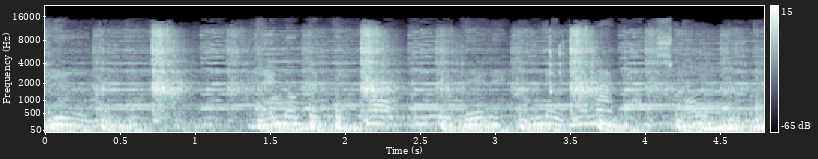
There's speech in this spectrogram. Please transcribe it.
king. Ain't no difficulty, they did it, and they went, I got it.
